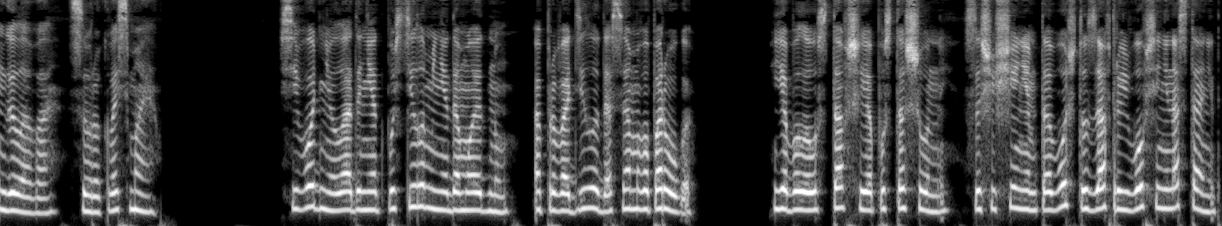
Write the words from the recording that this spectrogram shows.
Глава сорок восьмая Сегодня Лада не отпустила меня домой одну, а проводила до самого порога. Я была уставшей и опустошенной, с ощущением того, что завтра и вовсе не настанет.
